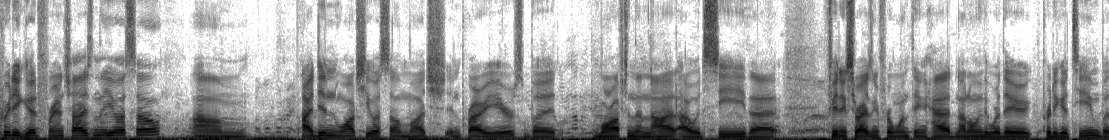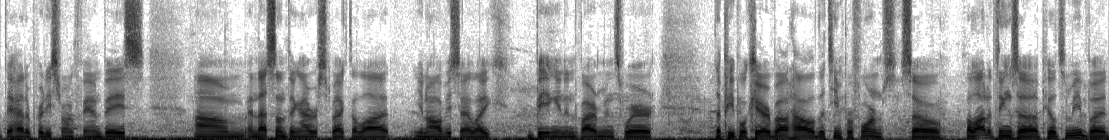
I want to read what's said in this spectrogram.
pretty good franchise in the USL. Um, I didn't watch USL much in prior years, but more often than not, I would see that Phoenix Rising, for one thing, had not only were they a pretty good team, but they had a pretty strong fan base, um, and that's something I respect a lot. You know, obviously, I like being in environments where the people care about how the team performs. So a lot of things uh, appeal to me, but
